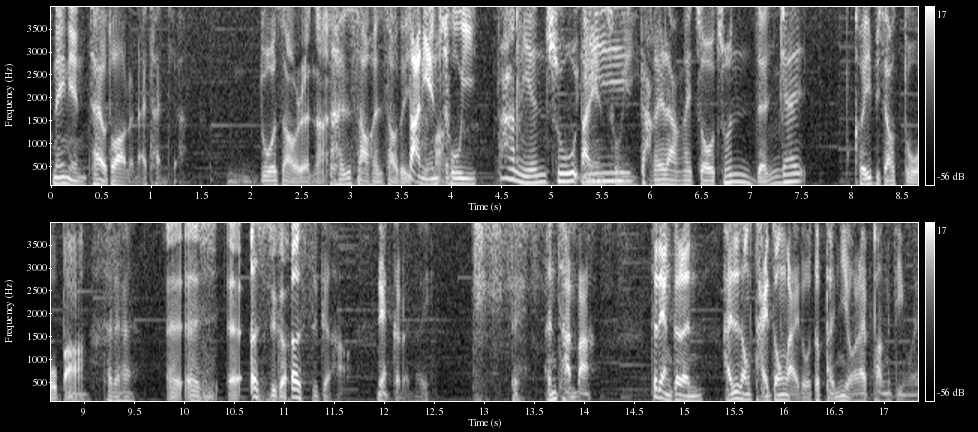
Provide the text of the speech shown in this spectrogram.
那一年才有多少人来参加？多少人啊？很少很少的。大年初一，大年初一，大年初一，大概让哎走村人应该。可以比较多吧？猜猜看，呃呃十呃二十个，二十个好，两个人而已，对，很惨吧？这两个人还是从台中来的，我的朋友来帮定位，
